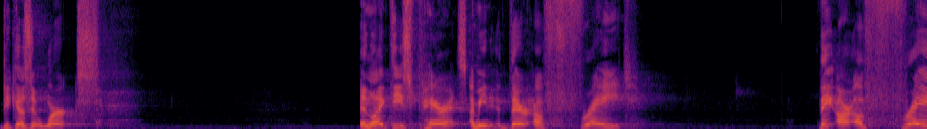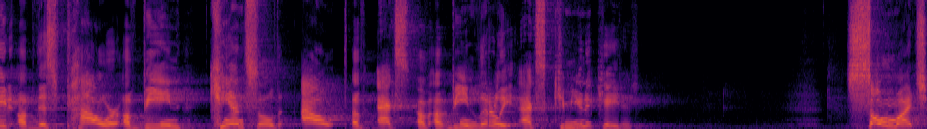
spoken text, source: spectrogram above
because it works. And like these parents, I mean, they're afraid. They are afraid of this power of being canceled out, of, ex, of, of being literally excommunicated. So much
